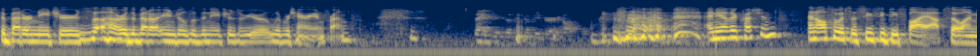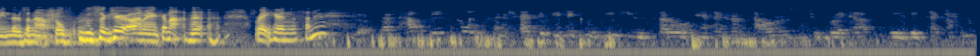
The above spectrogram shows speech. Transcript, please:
the better natures or the better angels of the natures of your libertarian friends. Thank you. That's going to be very helpful. Any other questions? And also, it's a CCP spy app, so I mean, there's a national secure. I mean, come on, right here in the center. How difficult and effective do you think it would be to use federal antitrust powers to break up the big tech companies?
